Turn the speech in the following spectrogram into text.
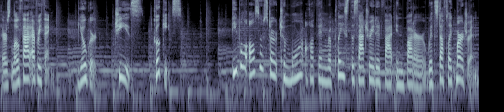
There's low fat everything yogurt, cheese, cookies. People also start to more often replace the saturated fat in butter with stuff like margarine,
